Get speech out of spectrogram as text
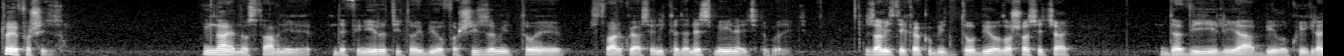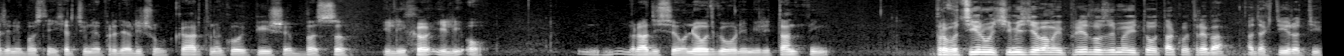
To je fašizam. Najjednostavnije definirati to je bio fašizam i to je stvar koja se nikada ne smije i neće dogoditi. Zamislite kako bi to bio loš osjećaj da vi ili ja, bilo koji građani Bosne i Hercegovine, predaje ličnu kartu na kojoj piše BS ili H ili O radi se o neodgovornim, iritantnim, provocirujućim izjavama i prijedlozima i to tako treba adaktirati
